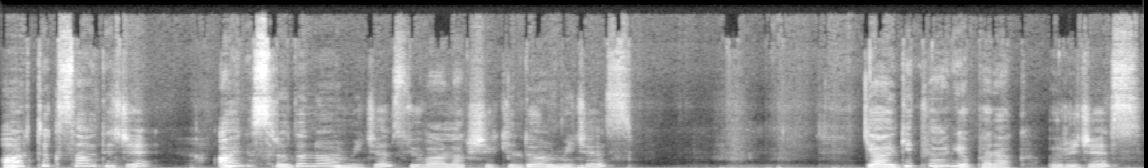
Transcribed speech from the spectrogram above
artık sadece aynı sıradan örmeyeceğiz. Yuvarlak şekilde örmeyeceğiz. Gelgitler yaparak öreceğiz.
